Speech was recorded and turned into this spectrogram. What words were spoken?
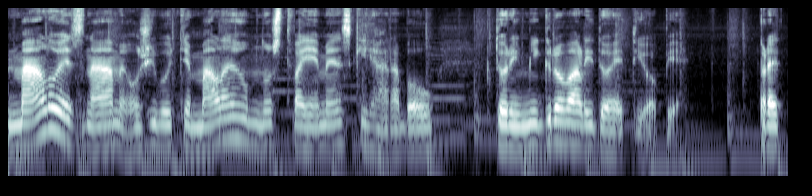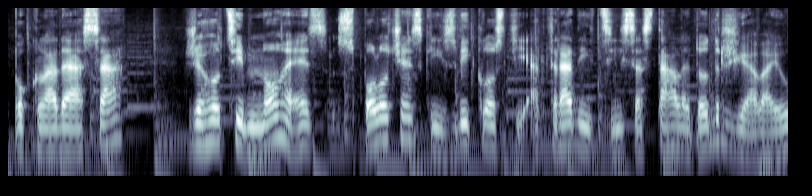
málo je známe o živote malého množstva jemenských Arabov, ktorí migrovali do Etiópie. Predpokladá sa, že hoci mnohé z spoločenských zvyklostí a tradícií sa stále dodržiavajú,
